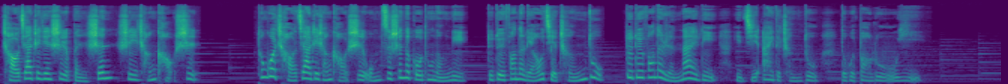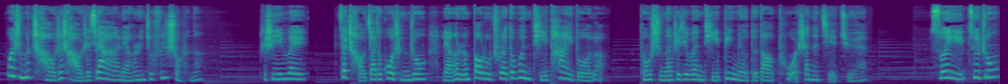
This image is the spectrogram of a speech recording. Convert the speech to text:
吵架这件事本身是一场考试。通过吵架这场考试，我们自身的沟通能力、对对方的了解程度、对对方的忍耐力以及爱的程度都会暴露无遗。为什么吵着吵着架，两个人就分手了呢？这是因为。在吵架的过程中，两个人暴露出来的问题太多了，同时呢，这些问题并没有得到妥善的解决，所以最终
